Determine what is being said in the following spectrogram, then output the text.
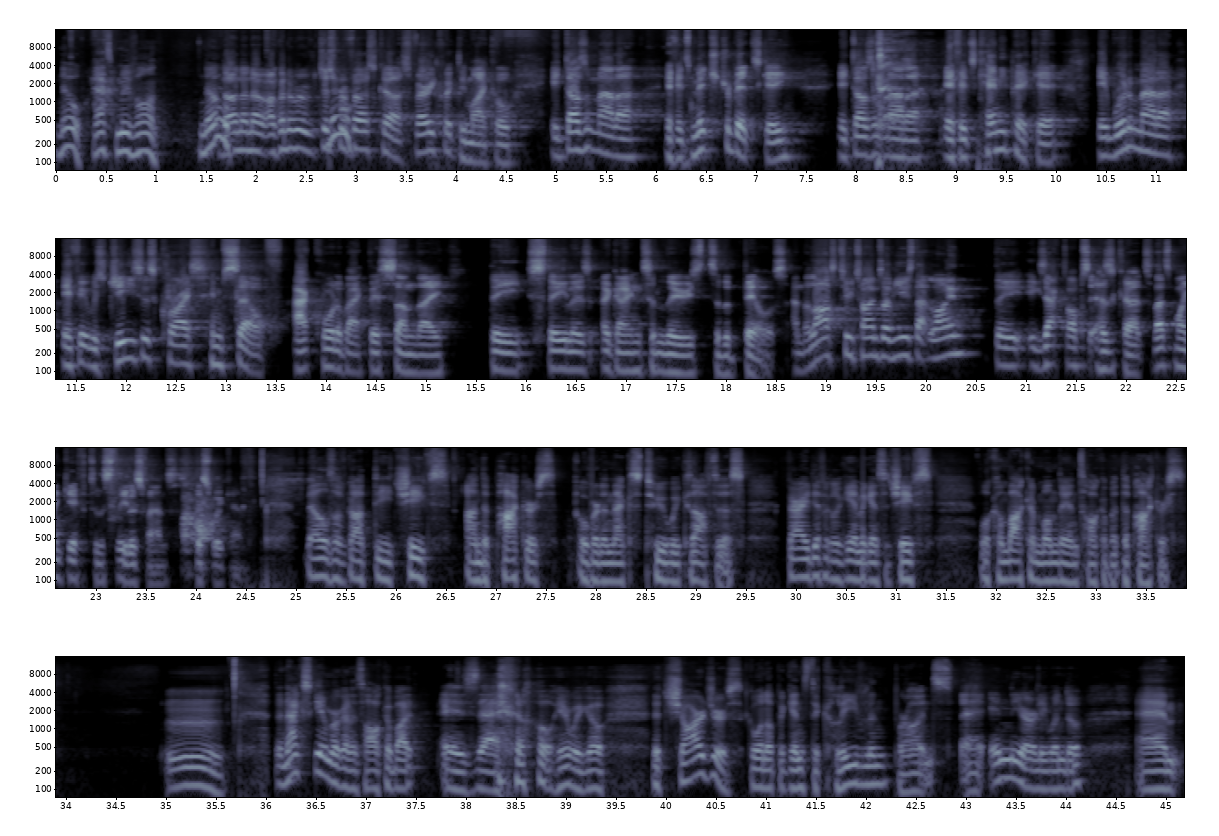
No, let's move on. No, no, no, no. I'm going to re- just no. reverse curse very quickly, Michael. It doesn't matter if it's Mitch Trubisky. It doesn't matter if it's Kenny Pickett. It wouldn't matter if it was Jesus Christ himself at quarterback this Sunday. The Steelers are going to lose to the Bills. And the last two times I've used that line, the exact opposite has occurred. So that's my gift to the Steelers fans this weekend. Bills have got the Chiefs and the Packers over the next two weeks after this. Very difficult game against the Chiefs. We'll come back on Monday and talk about the Packers. Mm. The next game we're going to talk about is uh, oh here we go, the Chargers going up against the Cleveland Browns uh, in the early window. Um,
